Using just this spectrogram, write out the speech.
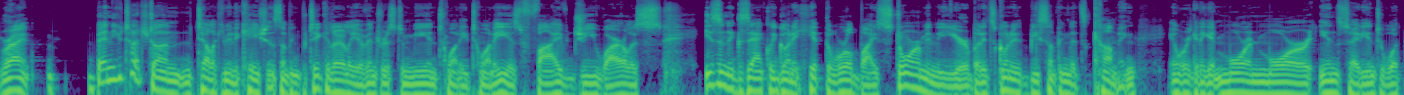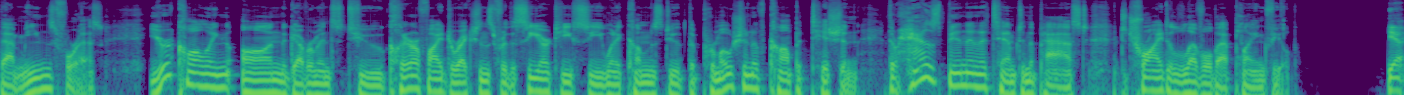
Right. Ben, you touched on telecommunications. Something particularly of interest to me in 2020 is 5G wireless isn't exactly going to hit the world by storm in the year, but it's going to be something that's coming, and we're going to get more and more insight into what that means for us. You're calling on the government to clarify directions for the CRTC when it comes to the promotion of competition. There has been an attempt in the past to try to level that playing field. Yeah,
